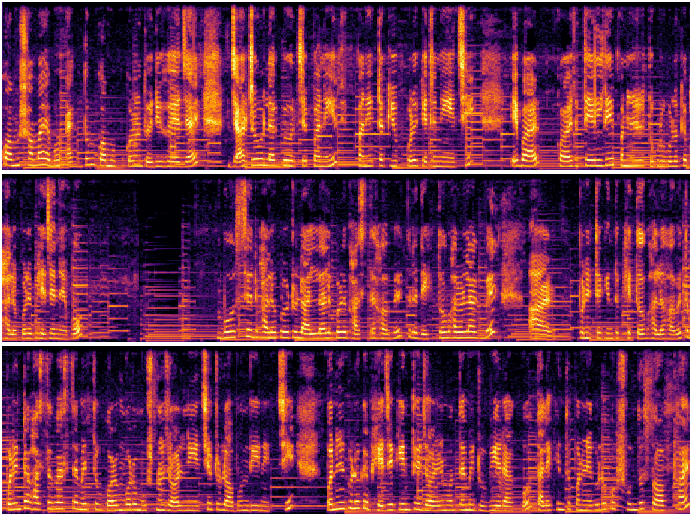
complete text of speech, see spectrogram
কম সময় এবং একদম কম উপকরণ তৈরি হয়ে যায়। যার জন্য লাগবে হচ্ছে পনির। পনিরটা কিউব করে কেটে নিয়েছি। এবার কড়াইতে তেল দিয়ে পনিরের টুকরোগুলোকে ভালো করে ভেজে নেব। বোস সাইড ভালো করে একটু লাল লাল করে ভাজতে হবে, তাহলে দেখতেও ভালো লাগবে। আর পনিরটা কিন্তু খেতেও ভালো হবে। তো পনিরটা ভাজতে ভাজতে আমি একটু গরম গরম উষ্ণ জল নিয়েছি, একটু লবণ দিয়ে নিচ্ছি। পনিরগুলোকে ভেজে কিন্তু জলের মধ্যে আমি ডুবিয়ে রাখব। তাহলে কিন্তু পনিরগুলো খুব সুন্দর সফট হয়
